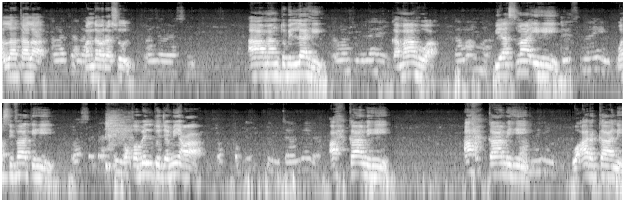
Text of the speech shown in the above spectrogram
আল্লাহ তাআলা বান্দা রাসূল। আমানতু বিল্লাহি কামা হুয়া বিআসমাইহি ওয়া সিফাতিহি ওয়া সিফাতিহি জামিআ আহকামিহি আহকামিহি ওয়া আরকানি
